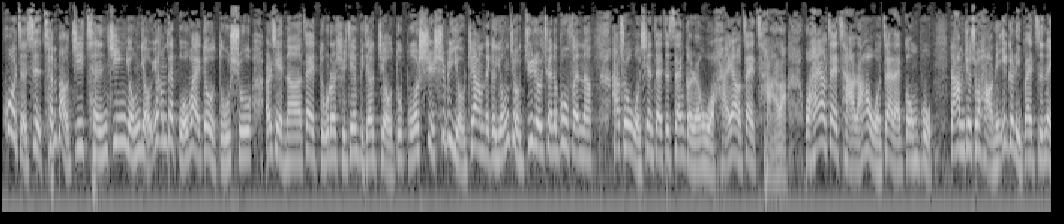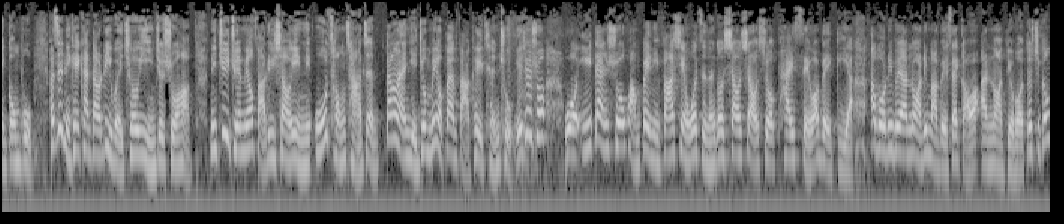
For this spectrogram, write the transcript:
或者是陈宝基曾经拥有？因为他们在国外都有读书，而且呢，在读的时间比较久，读博士，是不是有这样的一个永久居留权的部分呢？他说：“我现在这三个人，我还要再查了，我还要再查，然后我再来公布。”那他们就说：“好，你一个礼拜之内公布。”可是你可以看到立委邱意莹就说：“哈，你拒绝没有法律效应，你无从查证，当然也就没有办法可以惩处。也就是说，我一旦说谎被你发现，我只。”能够笑笑说拍摄我袂记啊，啊无你要安怎，你嘛袂使搞我安怎对不？都是讲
